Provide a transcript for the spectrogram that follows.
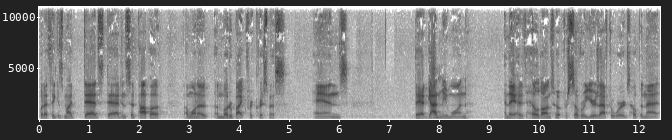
what I think is my dad's dad and said, "Papa, I want a, a motorbike for Christmas," and they had gotten me one, and they had held on to it for several years afterwards, hoping that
